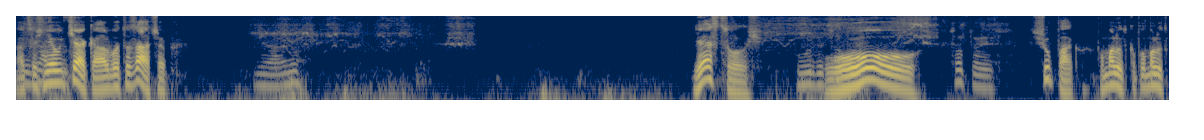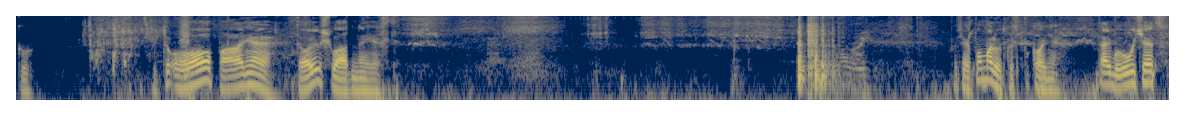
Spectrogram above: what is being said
A coś nie ucieka, albo to zaczep. Nie, no, Jest coś. kurde, co, Uuu, co to jest? szczupak. Pomalutku, pomalutku. I tu, o panie, to już ładny jest. Poczekaj, pomalutku, spokojnie. Daj mu uciec.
